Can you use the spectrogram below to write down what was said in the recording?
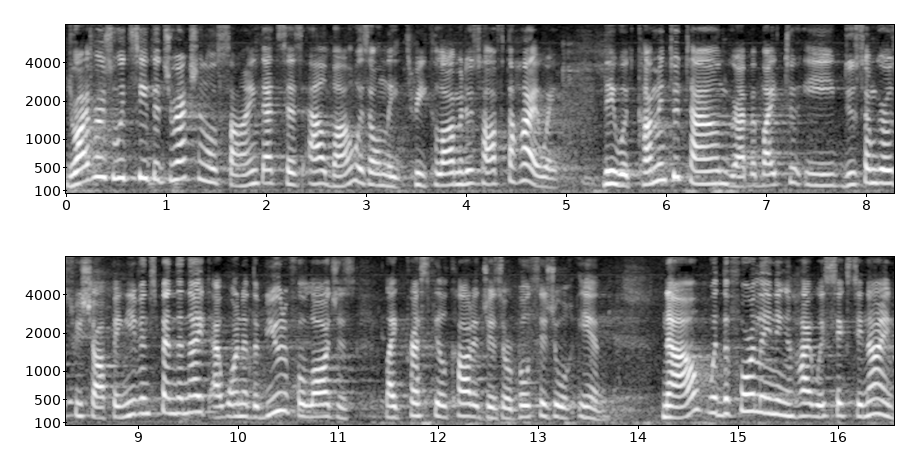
drivers would see the directional sign that says Alban was only three kilometres off the highway. They would come into town, grab a bite to eat, do some grocery shopping, even spend the night at one of the beautiful lodges like Pressfield Cottages or Beau Séjour Inn. Now, with the four-laning Highway 69,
